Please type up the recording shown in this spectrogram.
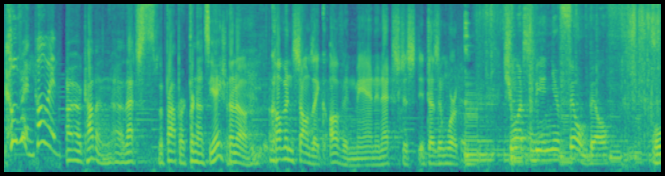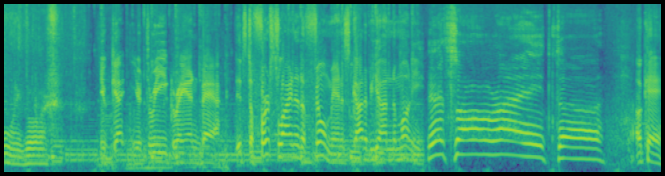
Coven, Coven. Uh, coven, uh, that's the proper pronunciation. No, no, coven sounds like oven, man, and that's just, it doesn't work. She wants to be in your film, Bill. Oh my gosh. You get your three grand back. It's the first line of the film, man. It's gotta be on the money. It's all right. Uh... Okay,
